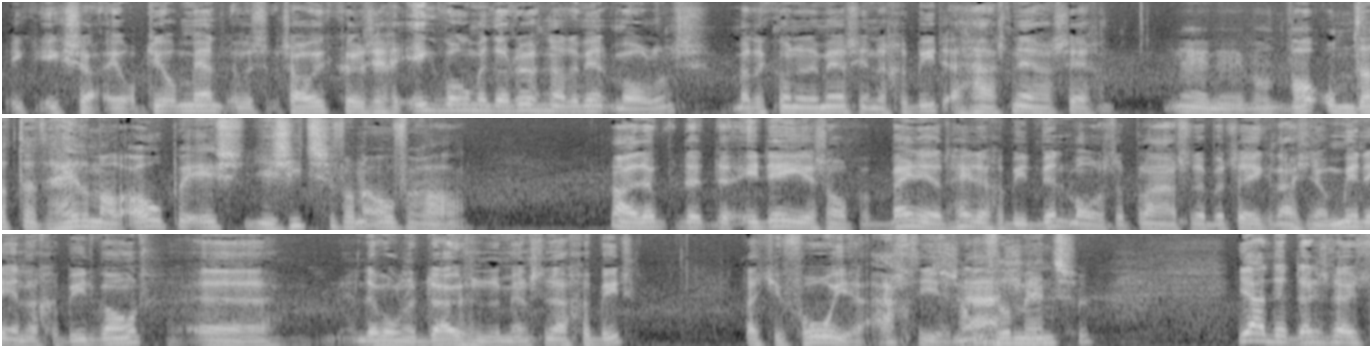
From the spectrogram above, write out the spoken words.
ik, ik zou, op dit moment zou ik kunnen zeggen, ik woon met de rug naar de windmolens. Maar dat kunnen de mensen in het gebied haast nergens zeggen. Nee, nee, want omdat dat helemaal open is, je ziet ze van overal. Nou, de, de, de idee is op bijna het hele gebied windmolens te plaatsen. Dat betekent als je nou midden in een gebied woont, uh, er wonen duizenden mensen in dat gebied, dat je voor je, achter je, Zoveel mensen? Ja, dat, dat is dus,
